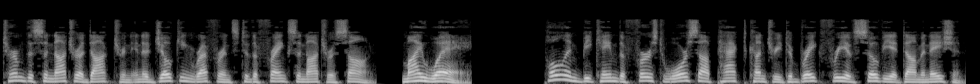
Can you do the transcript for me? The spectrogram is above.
termed the Sinatra Doctrine in a joking reference to the Frank Sinatra song, "'My Way'". Poland became the first Warsaw Pact country to break free of Soviet domination.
